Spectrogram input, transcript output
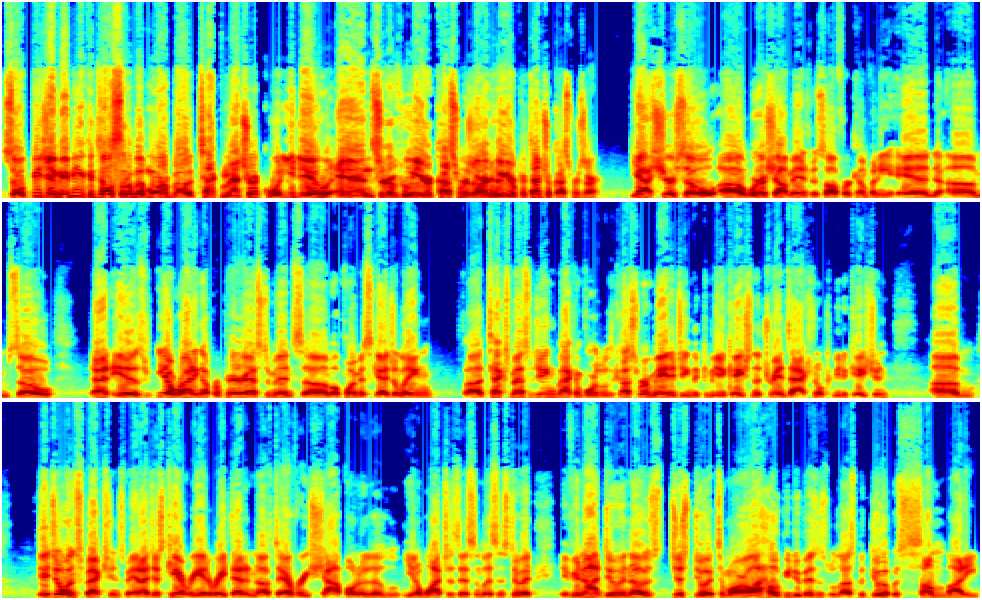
So PJ, maybe you can tell us a little bit more about Tekmetric, what you do, and sort of who your customers are and who your potential customers are. Yeah, sure. So uh, we're a shop management software company, and um, so that is you know writing up repair estimates, um, appointment scheduling, uh, text messaging back and forth with the customer, managing the communication, the transactional communication. Um, digital inspections, man. I just can't reiterate that enough to every shop owner that you know watches this and listens to it. If you're not doing those, just do it tomorrow. I hope you do business with us, but do it with somebody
